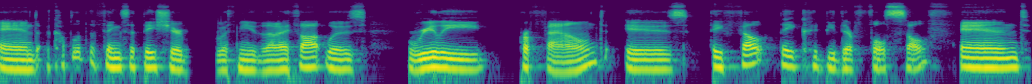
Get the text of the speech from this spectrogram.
and a couple of the things that they shared with me that i thought was really profound is they felt they could be their full self and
